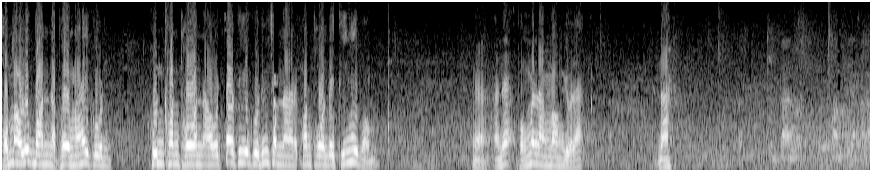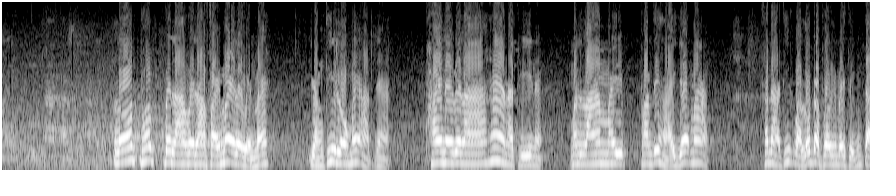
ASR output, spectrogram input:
ผมเอาลูกบอลดับเพลิงมาให้คุณ คุณคอนโทรลเอาเจ้าที่คุณที่ชำนาญคอนโทรลไปทิ้งให้ผมอ่าอันเนี้ยผมกำลังมองอยู่แล้วนะการลดความเสียหายมูลค่าการเสียหายรถเพราะเวลาเวลาไฟไหม้เราเห็นไหม อย่างที่โรงไม่อัดเนี่ย ภายในเวลา 5 นาทีเนี่ย มันลามไปความที่หายเยอะมาก ขณะที่กว่ารถดับเพลิงไปถึง แต่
